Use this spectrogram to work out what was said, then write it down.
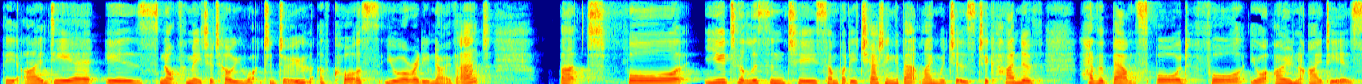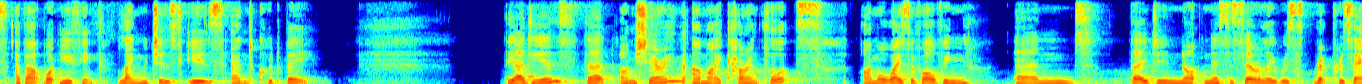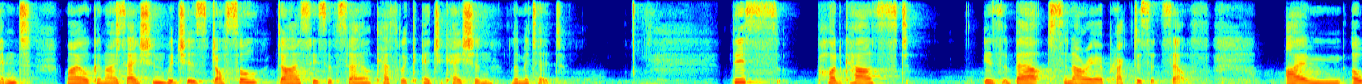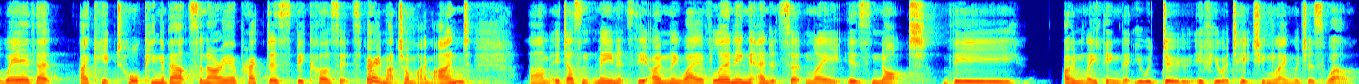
The idea is not for me to tell you what to do, of course, you already know that, but for you to listen to somebody chatting about languages to kind of have a bounce board for your own ideas about what you think languages is and could be. The ideas that I'm sharing are my current thoughts. I'm always evolving and they do not necessarily res- represent my organisation, which is DOSCEL, Diocese of Sale Catholic Education Limited. This podcast is about scenario practice itself. I'm aware that I keep talking about scenario practice because it's very much on my mind. Um, it doesn't mean it's the only way of learning, and it certainly is not the only thing that you would do if you were teaching language as well.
